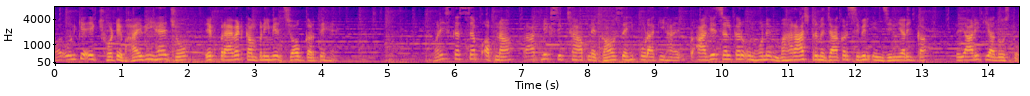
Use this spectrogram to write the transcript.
और उनके एक छोटे भाई भी हैं जो एक प्राइवेट कंपनी में जॉब करते हैं। मनीष कश्यप अपना प्राथमिक शिक्षा अपने गाँव से ही पूरा किया है। आगे चलकर उन्होंने महाराष्ट्र में जाकर सिविल इंजीनियरिंग का तैयारी किया दोस्तों।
